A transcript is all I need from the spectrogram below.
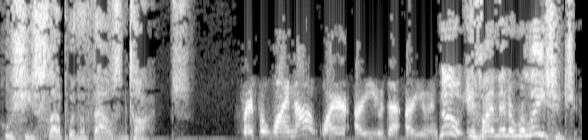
who she slept with a thousand times. Right, but why not? Why are, are you that? Are you in? No, if I'm in a relationship.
